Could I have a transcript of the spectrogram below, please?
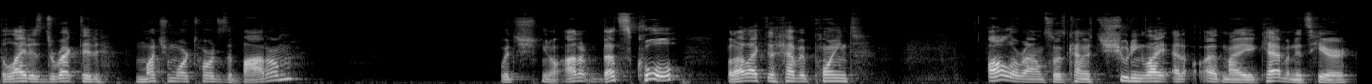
the light is directed much more towards the bottom, which, you know, I don't, that's cool, but I like to have it point all around so it's kind of shooting light at, at my cabinets here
